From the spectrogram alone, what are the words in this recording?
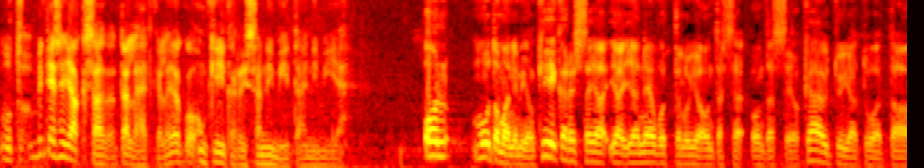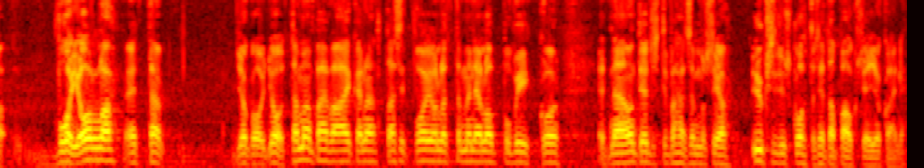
Mutta miten se jaksaa tällä hetkellä? Joko on kiikarissa nimi tai nimiä? On, muutama nimi on kiikarissa ja, ja, ja neuvotteluja on tässä, on tässä jo käyty ja tuota, voi olla, että joko jo tämän päivän aikana tai sitten voi olla, että menee loppuviikkoon. Että nämä on tietysti vähän semmoisia yksityiskohtaisia tapauksia jokainen.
